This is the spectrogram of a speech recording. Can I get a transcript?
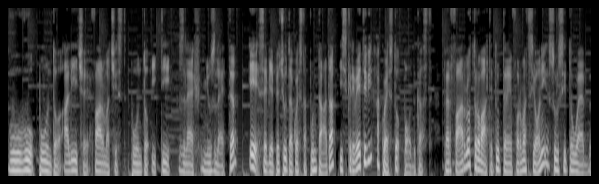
www.alicepharmacist.it slash newsletter e se vi è piaciuta questa puntata iscrivetevi a questo podcast. Per farlo trovate tutte le informazioni sul sito web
